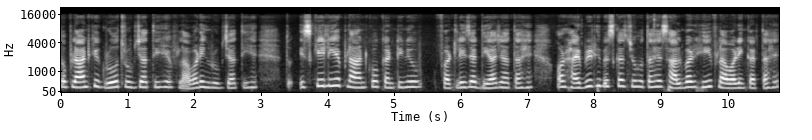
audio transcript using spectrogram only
तो प्लांट की ग्रोथ रुक जाती है, फ्लावरिंग रुक जाती है। तो इसके लिए प्लांट को कंटिन्यू फर्टिलाइज़र दिया जाता है और हाइब्रिड हिबिस्कस जो होता है, साल भर ही फ्लावरिंग करता है,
